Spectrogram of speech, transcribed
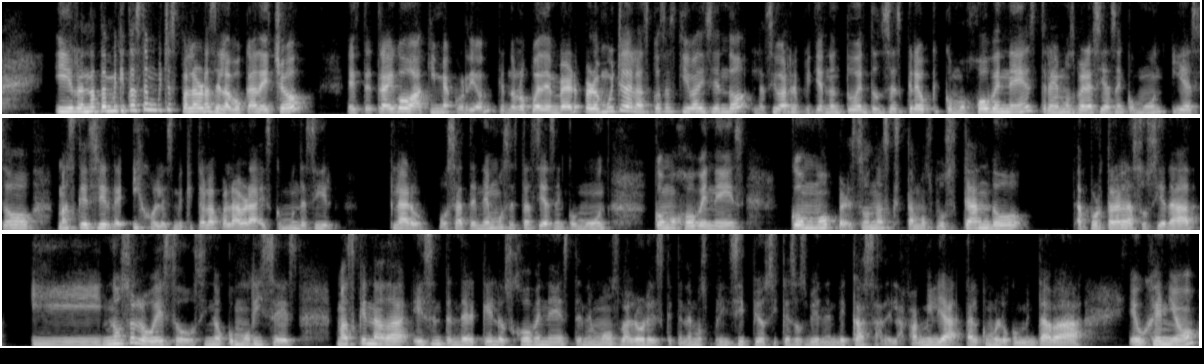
Y Renata, me quitaste muchas palabras de la boca, de hecho, este, traigo aquí mi acordeón, que no lo pueden ver, pero muchas de las cosas que iba diciendo las iba repitiendo en tú, entonces creo que como jóvenes traemos varias ideas en común y eso, más que decir de, híjoles, me quitó la palabra, es común decir, claro, o sea, tenemos estas ideas en común como jóvenes, como personas que estamos buscando aportar a la sociedad. Y no solo eso, sino como dices, más que nada es entender que los jóvenes tenemos valores, que tenemos principios y que esos vienen de casa, de la familia, tal como lo comentaba Eugenio.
